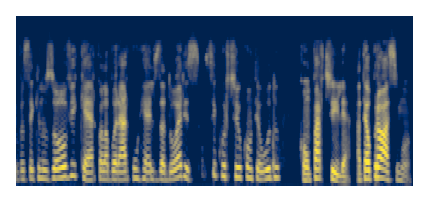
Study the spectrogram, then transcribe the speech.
E você que nos ouve, quer colaborar com realizadores? Se curtiu o conteúdo, compartilha. Até o próximo!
